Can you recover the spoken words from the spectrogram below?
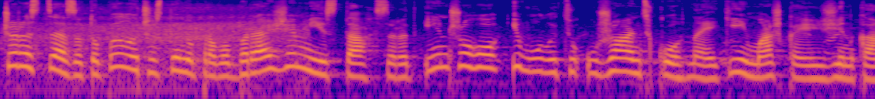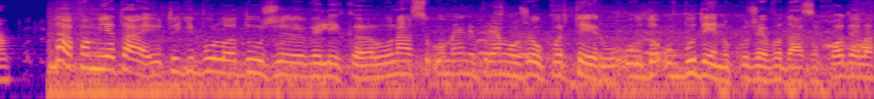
Через це затопило частину правобережжя міста, серед іншого і вулицю Ужанську, на якій мешкає жінка. Да, пам'ятаю, тоді було дуже велика. У нас у мене прямо вже в квартиру, у, будинок вже вода заходила.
